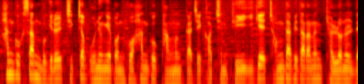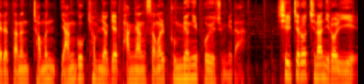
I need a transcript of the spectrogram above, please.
한국산 무기를 직접 운용해본 후 한국 방문까지 거친 뒤 이게 정답이다라는 결론을 내렸다는 점은 양국 협력의 방향성을 분명히 보여줍니다. 실제로 지난 1월 2일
